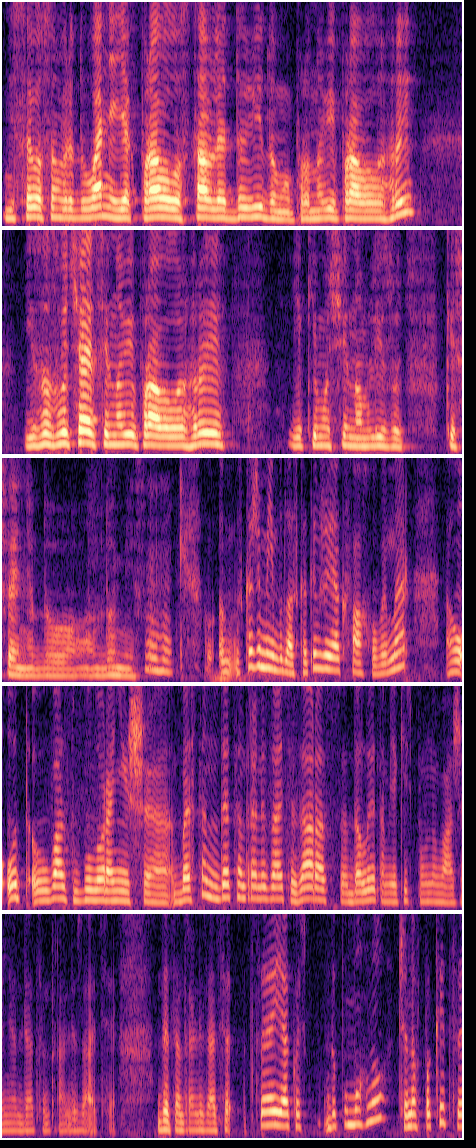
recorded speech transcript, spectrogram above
місцеве самоврядування, як правило, ставлять до відому про нові правила гри. І зазвичай ці нові правила гри якимось чином лізуть в кишені до, до міст. Мгм. Ем, Скажи мені, будь ласка, ти вже як фаховий мер. От у вас було раніше без децентралізації, зараз дали там якісь повноваження для централізації. Децентралізація. Це якось допомогло? Чи навпаки, це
